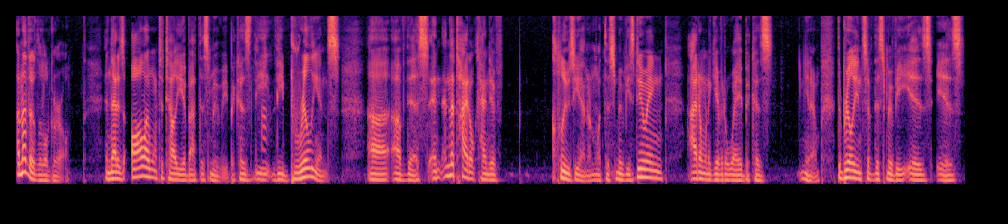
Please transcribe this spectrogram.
another little girl, and that is all I want to tell you about this movie because the the brilliance uh, of this and and the title kind of clues you in on what this movie's doing. I don't want to give it away because you know the brilliance of this movie is is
